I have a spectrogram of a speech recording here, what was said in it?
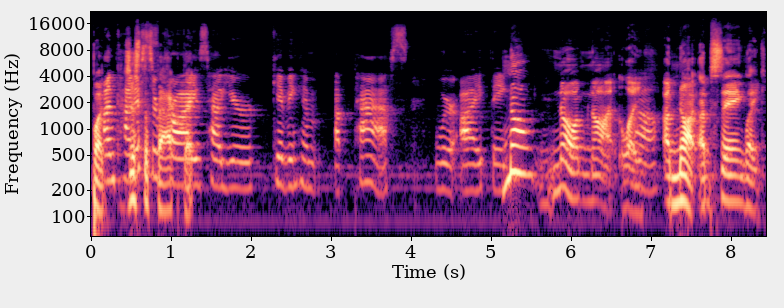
but I'm kind just of the fact surprised how you're giving him a pass, where I think no, no, I'm not. Like Oh. I'm not. I'm saying like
